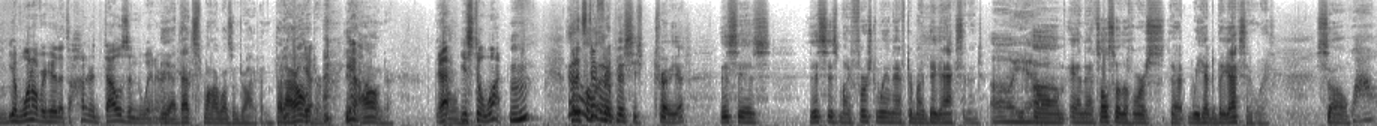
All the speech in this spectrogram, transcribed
You have one over here that's a hundred thousand winner. Yeah, that's when I wasn't driving, but I owned Yeah. her. Yeah. Yeah, I owned her. Yeah, you still won. Mm-hmm. But And it's a little different. interpisty trivia. This is this is my first win after my big accident, Oh yeah. um, and that's also the horse that we had the big accident with. So wow.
